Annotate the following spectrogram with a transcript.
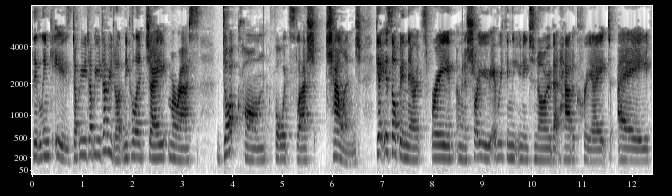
the link is www.nicolajmoras.com forward slash challenge. Get yourself in there, it's free. I'm going to show you everything that you need to know about how to create a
